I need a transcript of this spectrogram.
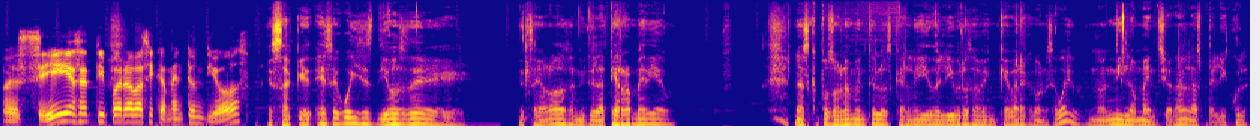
Pues sí, ese tipo era básicamente un dios. Exacto, e- ese güey es dios de. Del Señor de la Tierra Media, güey. Es que pues solamente los que han leído el libro saben qué verga con ese güey. No, ni lo mencionan en las películas.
